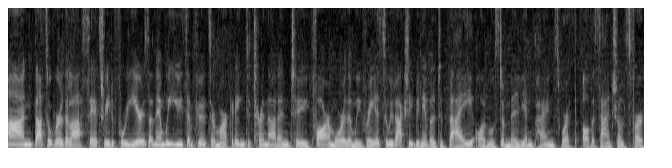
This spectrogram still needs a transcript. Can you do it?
And that's over the last, say, three to four years. And then we use influencer marketing to turn that into far more than we've raised. So we've actually been able to buy almost a million pounds worth of essentials for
